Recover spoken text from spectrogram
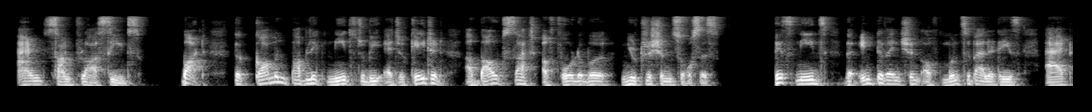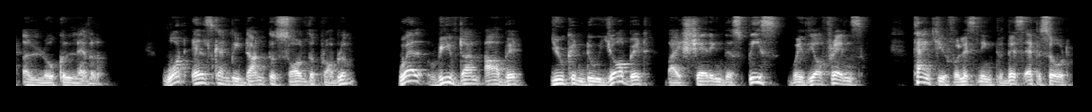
and sunflower seeds. But the common public needs to be educated about such affordable nutrition sources. This needs the intervention of municipalities at a local level. What else can be done to solve the problem? Well, we've done our bit. You can do your bit by sharing this piece with your friends. Thank you for listening to this episode.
